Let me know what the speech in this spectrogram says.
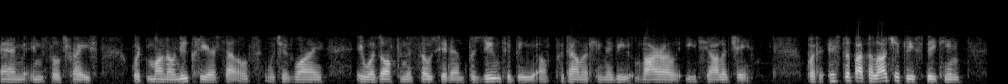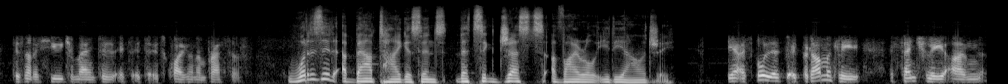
um, infiltrate with mononuclear cells, which is why it was often associated and presumed to be of predominantly maybe viral etiology. But histopathologically speaking, there's not a huge amount. It's, it's, it's quite unimpressive. What is it about Thygeson's that suggests a viral etiology? Yeah, I suppose it's, predominantly, essentially, on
